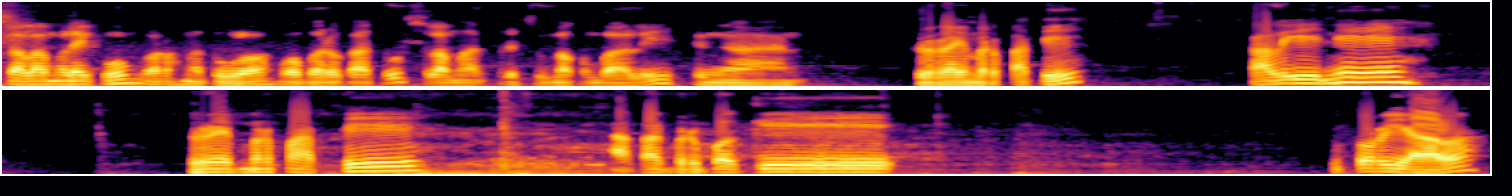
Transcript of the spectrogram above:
Assalamualaikum warahmatullahi wabarakatuh. Selamat berjumpa kembali dengan gerai merpati. Kali ini gerai merpati akan berbagi tutorial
